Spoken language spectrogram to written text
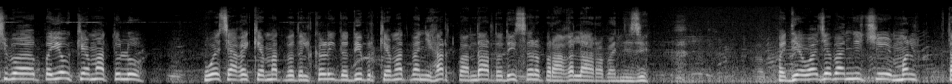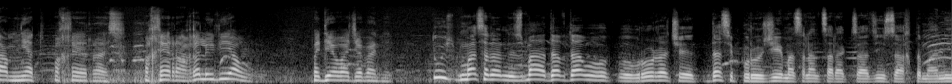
چې په یو قیمت له اوس یې هغه قیمت بدل کړی، د دوی پر قیمت باندې هر دکاندار د دوی سره پر هغه لاره باندې ځي، په دې وجه باندې چې ملک ته امنیت په خیر راشي، په خیر راغلی دی او په دې وجه باندې. دوی مثلا زما هدف دا و وروره چې داسې پروژې مثلا سرک سازي، ساختماني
